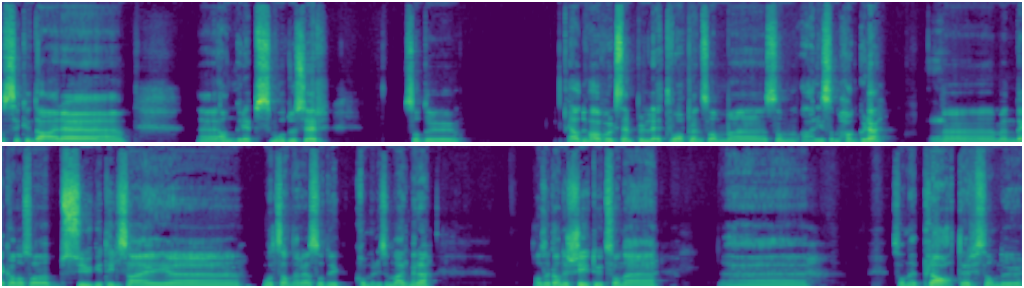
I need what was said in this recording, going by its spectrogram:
sekundære angrepsmoduser. Så du Ja, du har f.eks. et våpen som, som er i som hagle. Mm. eh, men det kan også suge til seg uh, motstandere, så du kommer liksom nærmere. Og så kan du skyte ut sånne uh, sånne plater som du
